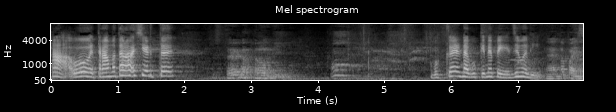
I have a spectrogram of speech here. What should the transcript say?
ആ ഓ എത്രാമത്തെ പ്രാവശ്യം എടുത്ത്? ബുക്ക് വേണ്ട ബുക്കിന്റെ പേജ് മതി. പൈസ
